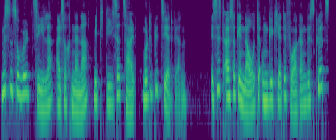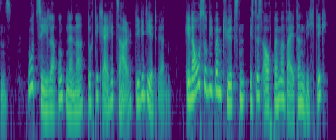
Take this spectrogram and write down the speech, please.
müssen sowohl Zähler als auch Nenner mit dieser Zahl multipliziert werden. Es ist also genau der umgekehrte Vorgang des Kürzens, wo Zähler und Nenner durch die gleiche Zahl dividiert werden. Genauso wie beim Kürzen ist es auch beim Erweitern wichtig,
